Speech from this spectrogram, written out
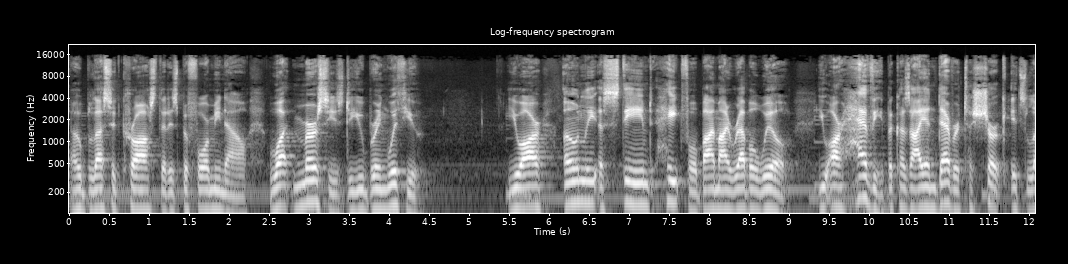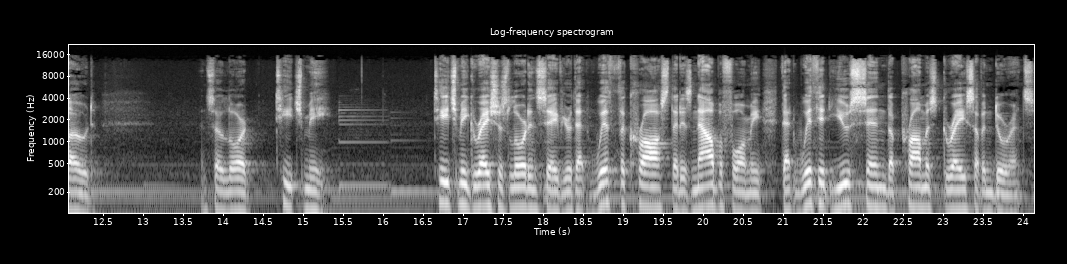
O blessed cross that is before me now, what mercies do you bring with you? You are only esteemed hateful by my rebel will. You are heavy because I endeavor to shirk its load. And so, Lord, teach me Teach me, gracious Lord and Savior, that with the cross that is now before me, that with it you send the promised grace of endurance,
